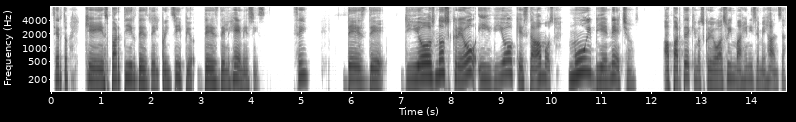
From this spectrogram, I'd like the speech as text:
¿cierto? Que es partir desde el principio, desde el Génesis, ¿sí? Desde Dios nos creó y vio que estábamos muy bien hechos, aparte de que nos creó a su imagen y semejanza.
